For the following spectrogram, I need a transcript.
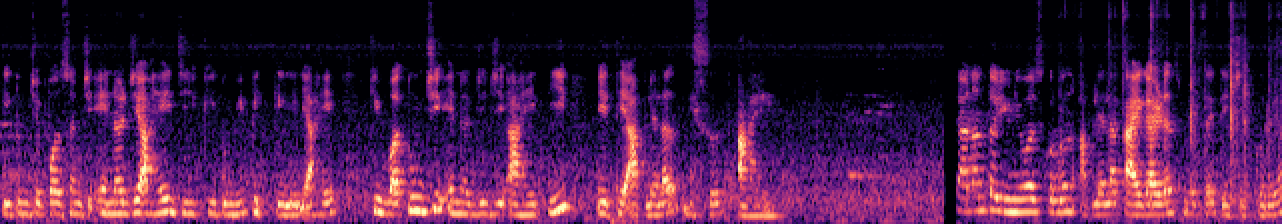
की तुमचे पर्सनची एनर्जी आहे जी की तुम्ही पिक केलेली आहे किंवा तुमची एनर्जी जी आहे ती येथे आपल्याला दिसत आहे. त्यानंतर युनिवर्सकडून आपल्याला काय गायडन्स मिळतंय ते चेक करूया.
